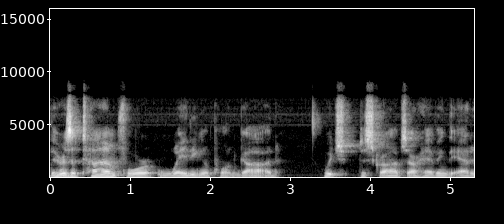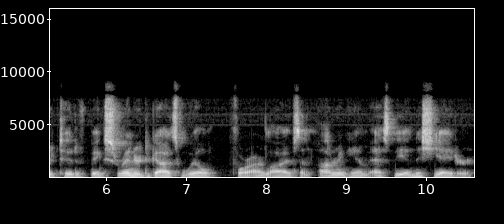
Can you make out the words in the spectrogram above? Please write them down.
There is a time for waiting upon God, which describes our having the attitude of being surrendered to God's will for our lives and honoring Him as the initiator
